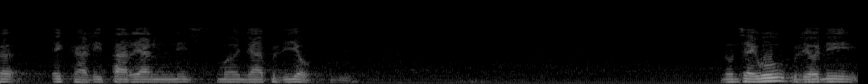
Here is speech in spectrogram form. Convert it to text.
ke egalitarianismenya beliau Nun sewu beliau ini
